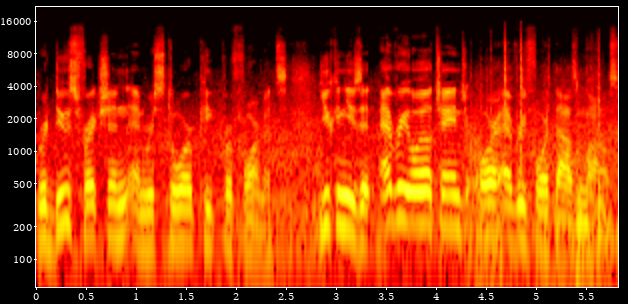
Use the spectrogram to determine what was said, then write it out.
reduce friction, and restore peak performance. You can use it every oil change or every 4,000 miles.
